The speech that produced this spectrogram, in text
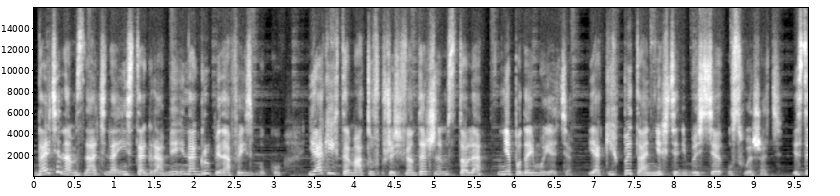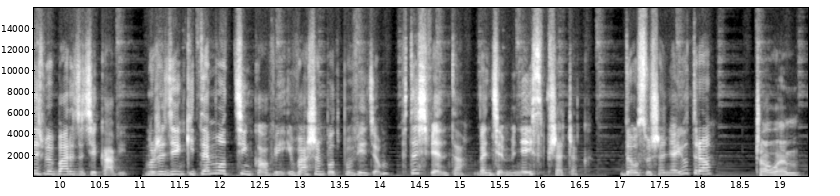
Dajcie nam znać na Instagramie i na grupie na Facebooku, jakich tematów przy świątecznym stole nie podejmujecie, jakich pytań nie chcielibyście usłyszeć. Jesteśmy bardzo ciekawi. Może dzięki temu odcinkowi i Waszym podpowiedziom w te święta będzie mniej sprzeczek. Do usłyszenia jutro! Czołem!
